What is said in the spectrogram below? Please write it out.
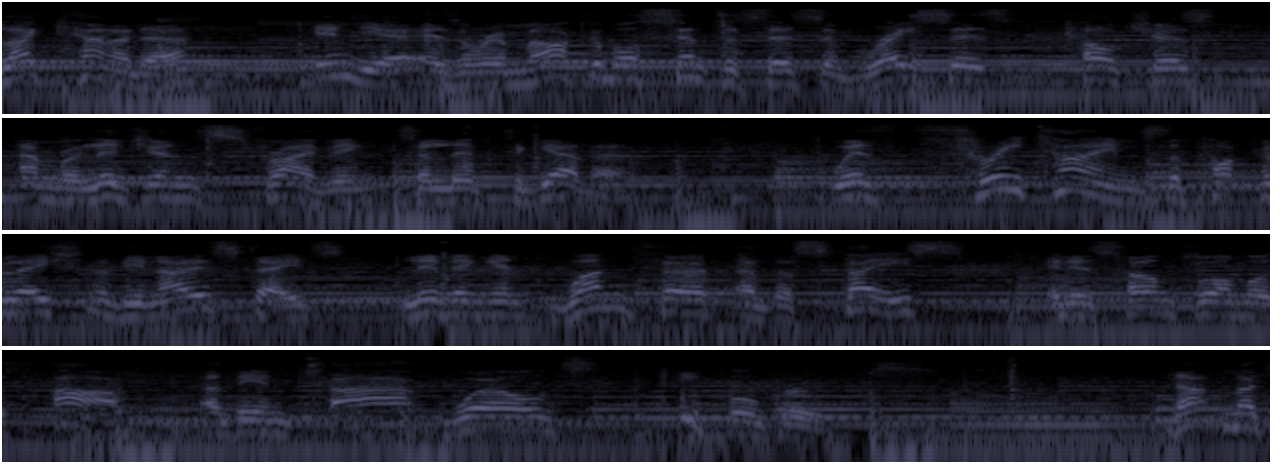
Like Canada, India is a remarkable synthesis of races, cultures, and religions striving to live together. With three times the population of the United States living in one third of the space, it is home to almost half of the entire world's people groups. That much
